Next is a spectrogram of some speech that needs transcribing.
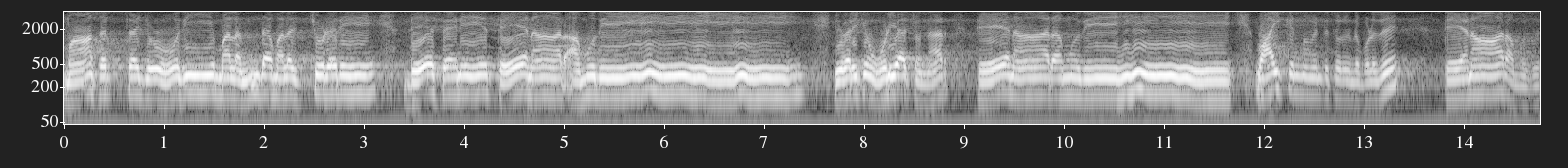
மாசற்ற ஜோதி மலர்ந்த மலச்சுடரே தேசனே தேனார் அமுதே. இதுவரைக்கும் ஒளியா சொன்னார் தேனார் அமுதி வாய்க்கின்மம் என்று சொல்கின்ற பொழுது தேனார் அமுது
